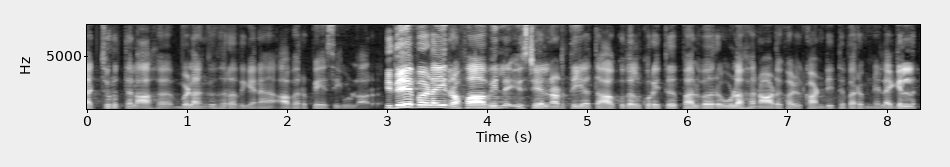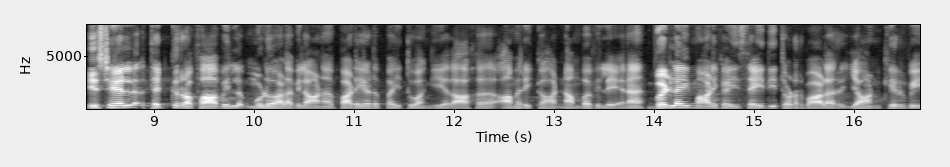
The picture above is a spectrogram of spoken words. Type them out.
அச்சுறுத்தலாக விளங்குகிறது என அவர் பேசியுள்ளார். இதேவேளை ரஃபாவில் இஸ்ரேல் நடத்திய தாக்குதல் குறித்து பல்வேறு உலக நாடுகள் கண்டித்து வரும் நிலையில் இஸ்ரேல் தெற்கு ரஃபாவில் முழு அளவிலான படையெடுப்பை துவங்கியதாக அமெரிக்கா நம்பவில்லை என வெள்ளை மாளிகை செய்தி தொடர்பாளர் யான் கிர்வி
